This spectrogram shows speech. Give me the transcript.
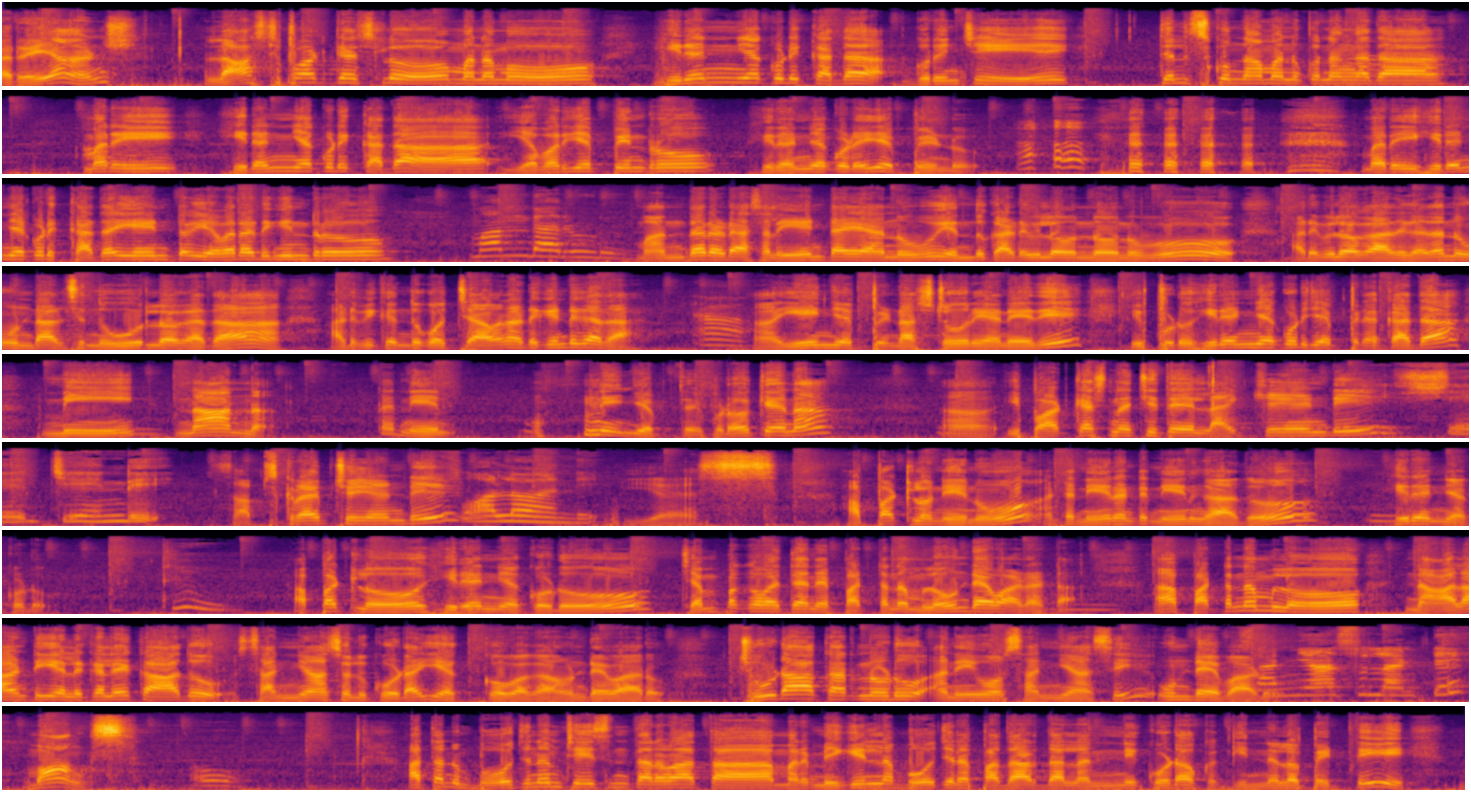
Reyansh last పాడ్కాస్ట్లో మనము హిరణ్యకుడి కథ గురించి తెలుసుకుందాం అనుకున్నాం కదా. మరి హిరణ్యకుడి కథ ఎవరు చెప్పిండ్రు? హిరణ్యకుడే చెప్పిండు. మరి హిరణ్యకుడి కథ ఏంటో ఎవరు అడిగిండ్రు? మందరుడు. మందరుడు? అసలు ఏంటయ్యా నువ్వు? ఎందుకు అడవిలో ఉన్నావు నువ్వు? అడవిలో కాదు కదా నువ్వు ఉండాల్సింది ఊర్లో కదా. అడవికి ఎందుకు వచ్చావని అడిగిండు కదా. ఏం చెప్పిండు ఆ స్టోరీ అనేది? ఇప్పుడు హిరణ్యకుడు చెప్పిన కథ మీ నాన్న. అంటే నేను నేను చెప్తా ఇప్పుడు ఓకేనా? ఈ పాడ్కాస్ట్ నచ్చితే లైక్ చేయండి. షేర్ చేయండి. సబ్స్క్రైబ్ చేయండి. ఫాలో అండి ఎస్ అప్పట్లో నేను అంటే నేనంటే నేను కాదు హిరణ్యకుడు. అప్పట్లో హిరణ్యకుడు చెంపకవతి అనే పట్టణంలో ఉండేవాడట. ఆ పట్టణంలో నాలాంటి ఎలుకలే కాదు సన్యాసులు కూడా ఎక్కువగా ఉండేవారు. చూడాకర్ణుడు అనే ఓ సన్యాసి ఉండేవాడు. మాంగ్స్ అతను భోజనం చేసిన తర్వాత మరి మిగిలిన భోజన పదార్థాలన్నీ కూడా ఒక గిన్నెలో పెట్టి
